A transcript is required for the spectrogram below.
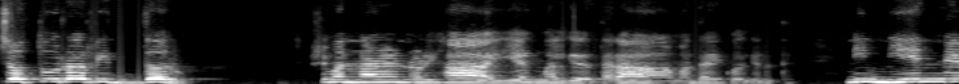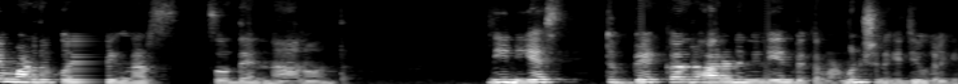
ಚತುರರಿದ್ದರು? ಶ್ರೀಮನ್ನಾರಾಯಣ ನೋಡಿ ಹಾ ಹೇಗ್ ಮಲ್ಗಿರುತ್ತೆ ಆರಾಮದಾಯಕವಾಗಿರುತ್ತೆ ನೀನ್ ಏನೇ ಮಾಡಿದ್ರು ಕೊನೆಗೆ ನಡ್ಸೋದೆ ನಾನು ಅಂತ. ನೀನ್ ಎಷ್ಟು ಬೇಕಾದ್ರೂ ಹಾರಣ ನೀನ್ ಏನ್ ಬೇಕಾದ್ರೂ ಮಾಡು, ಮನುಷ್ಯನಿಗೆ, ಜೀವಗಳಿಗೆ.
